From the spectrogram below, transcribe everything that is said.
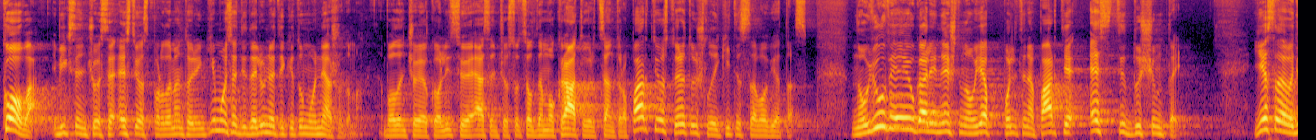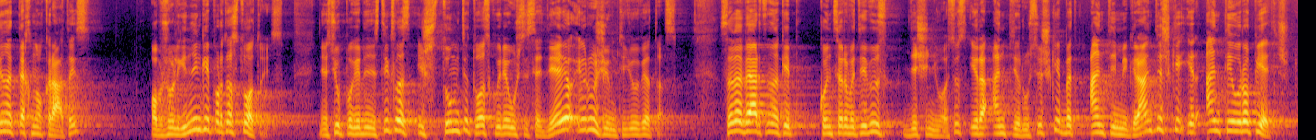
Kova vyksiančiuose Estijos parlamento rinkimuose didelių netikėtumų nežadama. Valančioje koalicijoje esančios socialdemokratų ir centro partijos turėtų išlaikyti savo vietas. Naujų vėjų gali nešti nauja politinė partija Esti 200. Jie save vadina technokratais, apžvalgininkai protestuotojais nes jų pagrindinis tikslas - išstumti tuos, kurie užsisėdėjo ir užimti jų vietas. Save vertina kaip konservatyvius dešiniuosius, yra antirusiški, bet antimigrantiški ir antieuropietiški.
